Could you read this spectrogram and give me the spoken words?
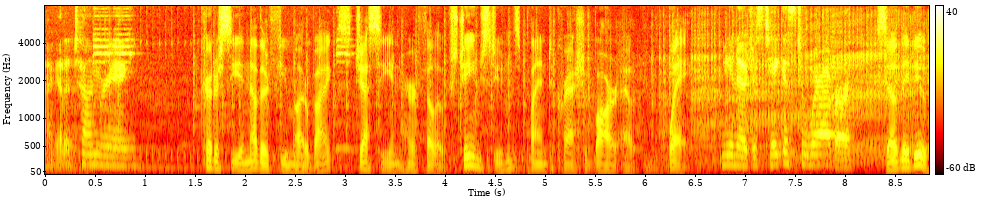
I got a tongue ring. Courtesy another few motorbikes, Jessie and her fellow exchange students plan to crash a bar out in Hue. You know, just take us to wherever. So they do.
